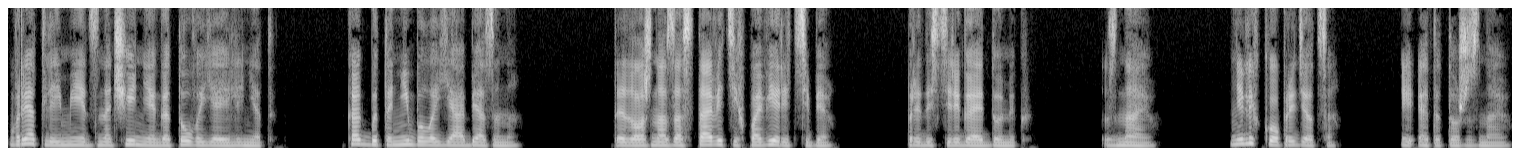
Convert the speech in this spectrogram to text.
Вряд ли имеет значение, готова я или нет. Как бы то ни было, я обязана. «Ты должна заставить их поверить тебе», — предостерегает домик. «Знаю. Нелегко придется. И это тоже знаю.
